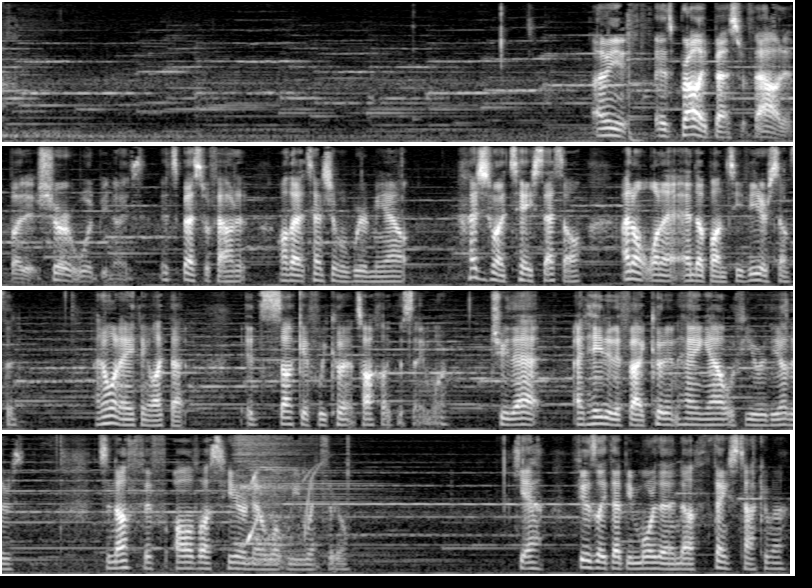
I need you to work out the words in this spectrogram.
I mean, it's probably best without it, but it sure would be nice. It's best without it. All that attention would weird me out. I just want to taste, that's all. I don't want to end up on TV or something. I don't want anything like that. It'd suck if we couldn't talk like this anymore. True that. I'd hate it if I couldn't hang out with you or the others. It's enough if all of us here know what we went through. Yeah, feels like that'd be more than enough. Thanks, Takuma.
